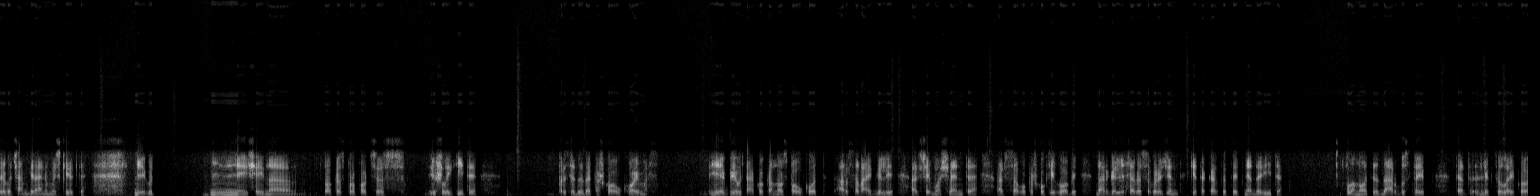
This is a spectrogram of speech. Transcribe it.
privačiam gyvenimui skirti. Jeigu neišeina tokios proporcijos išlaikyti, prasideda kažko aukojimas. Jeigu jau teko ką nors paukoti, ar savaitgalį, ar šeimo šventę, ar savo kažkokį hobį, dar gali save sugražinti. Kitą kartą taip nedaryti. Planuotis darbus taip, kad liktų laiko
